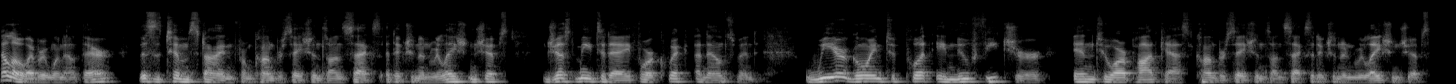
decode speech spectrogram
Hello, everyone out there. This is Tim Stein from Conversations on Sex, Addiction, and Relationships. Just me today for a quick announcement. We are going to put a new feature into our podcast, Conversations on Sex, Addiction, and Relationships.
